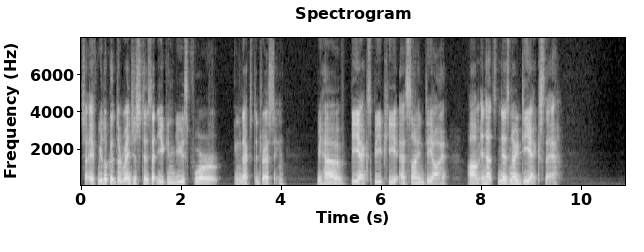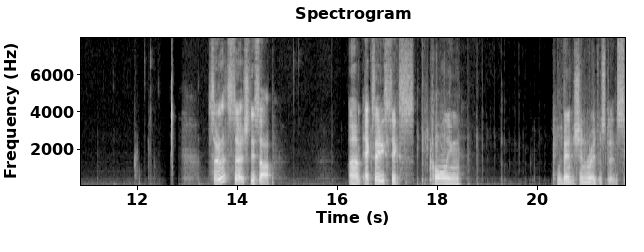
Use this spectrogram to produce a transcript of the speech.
So if we look at the registers that you can use for indexed addressing, we have BX, BP, SI, and DI, um, and that's there's no DX there. So let's search this up. Um, x86 calling convention registers.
